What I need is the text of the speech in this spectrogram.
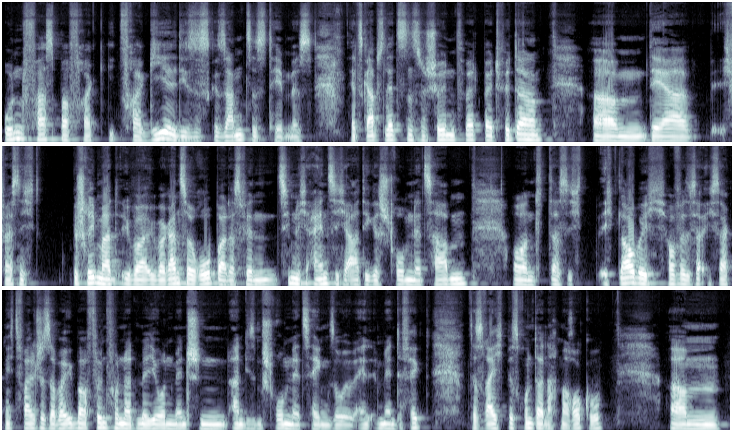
unfassbar fragil dieses Gesamtsystem ist. Jetzt gab es letztens einen schönen Thread bei Twitter, ähm, der, ich weiß nicht, beschrieben hat über, über ganz Europa, dass wir ein ziemlich einzigartiges Stromnetz haben und dass ich, ich glaube, ich hoffe, ich, sage nichts Falsches, aber über 500 Millionen Menschen an diesem Stromnetz hängen, so im Endeffekt. Das reicht bis runter nach Marokko. Ähm,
